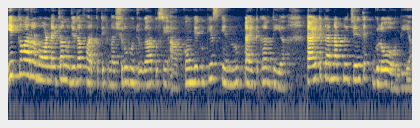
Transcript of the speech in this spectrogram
ਇੱਕ ਵਾਰ ਲਗਾਉਣ ਨਾਲ ਤੁਹਾਨੂੰ ਜਿਹਦਾ ਫ਼ਰਕ ਦਿਖਣਾ ਸ਼ੁਰੂ ਹੋ ਜਾਊਗਾ, ਤੁਸੀਂ ਆਪ ਕਹੋਗੇ, ਕਿਉਂਕਿ ਸਕਿਨ ਨੂੰ ਟਾਈਟ ਕਰਦੀ ਆ। ਟਾਈਟ ਕਰਨਾ ਆਪਣੇ ਚਿਹਰੇ ਤੇ ਗਲੋ ਆਉਂਦੀ ਆ,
